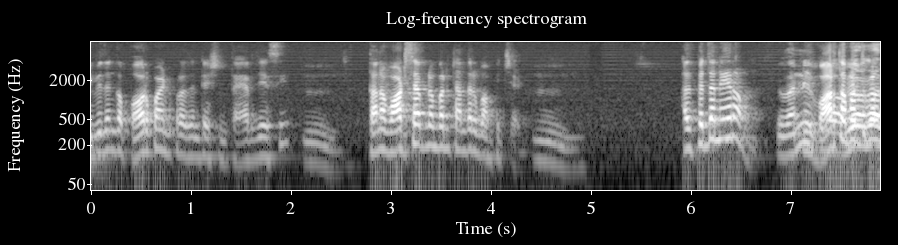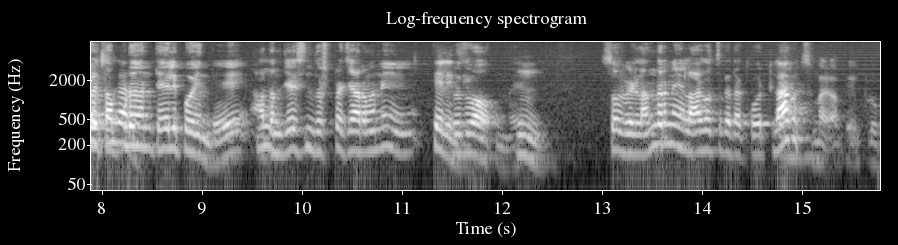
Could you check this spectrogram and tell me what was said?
ఈ విధంగా పవర్ పాయింట్ ప్రజెంటేషన్ తయారు చేసి తన వాట్సాప్ నెంబర్ నుంచి అందరికి పంపించాడు. అది పెద్ద నేరం. ఇవన్నీ వార్తాపత్రికలు తప్పుడు. అని తేలిపోయింది. అతను చేసిన దుష్ప్రచారం అని రుజువు అవుతుంది. సో వీళ్ళందరినీ లాగొచ్చు కదా కోర్టు లాగొచ్చు. మరి ఇప్పుడు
